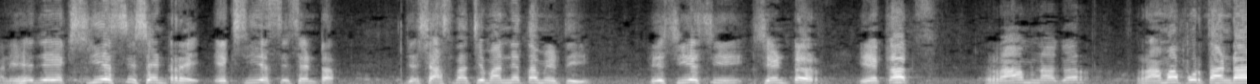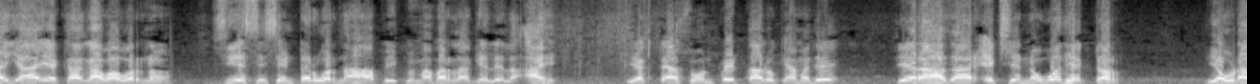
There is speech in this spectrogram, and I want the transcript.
आणि हे जे एक सीएससी सेंटर आहे एक सीएससी सेंटर जे शासनाची मान्यता मिळती हे सीएससी सेंटर एकाच रामनगर रामापूर तांडा या एका गावावरनं सीएससी सेंटरवरनं हा पीक विमा भरला गेलेला आहे. एकट्या सोनपेठ तालुक्यामध्ये तेरा हजार एकशे नव्वद हेक्टर एवढा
